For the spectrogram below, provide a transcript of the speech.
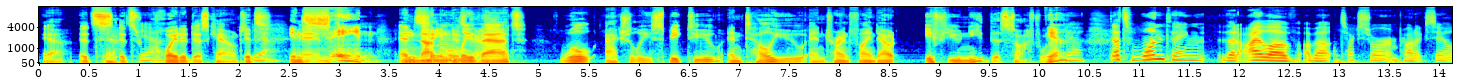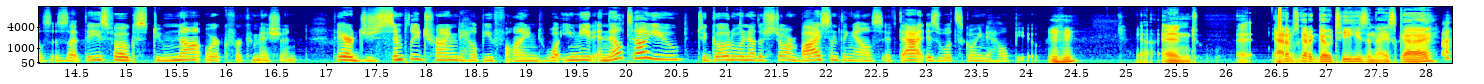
Yeah, it's Yeah. it's Yeah. quite a discount. It's Yeah. insane. and not Insane only discount. that, we'll actually speak to you and tell you and try and find out if you need this software. Yeah. Yeah, that's one thing that I love about tech store and product sales is that these folks do not work for commission. They are just simply trying to help you find what you need, and they'll tell you to go to another store and buy something else if that is what's going to help you. Mm-hmm. Yeah, and uh, Adam's got a goatee. He's a nice guy.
